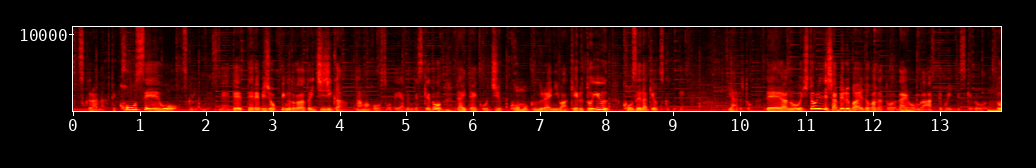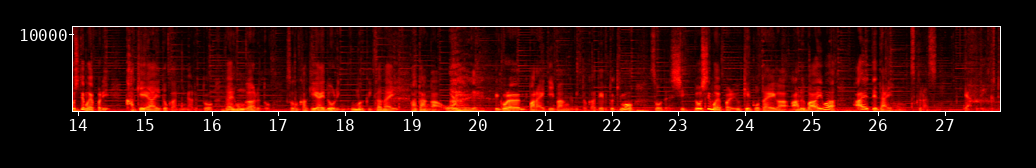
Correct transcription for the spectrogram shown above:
く作らなくて構成を作るんですねでテレビショッピングとかだと1時間生放送でやるんですけど大体こう10項目ぐらいに分けるという構成だけを作ってやると。であの一人で喋る場合とかだと台本があってもいいんですけど、ん。どうしてもやっぱり掛け合いとかになると台本があるとその掛け合い通りにうまくいかないパターンが多いんで,、はい。でこれはバラエティ番組とか出る時もそうですしどうしてもやっぱり受け答えがある場合はあえて台本を作らずにやっていくと。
